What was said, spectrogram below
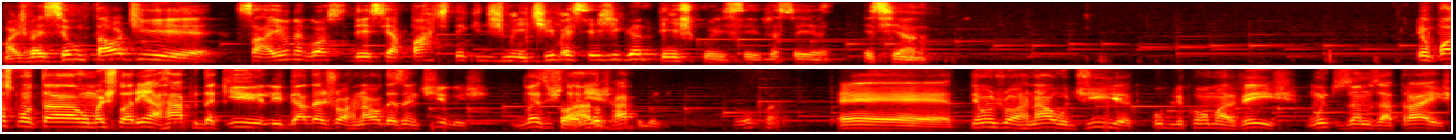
Mas vai ser um tal de sair um negócio desse e a parte ter que desmentir vai ser gigantesco esse, esse, esse ano. Eu posso contar uma historinha rápida aqui ligada a jornal das antigas? Duas historinhas claro. rápidas. Opa. É, tem um jornal, O Dia, que publicou uma vez, muitos anos atrás,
